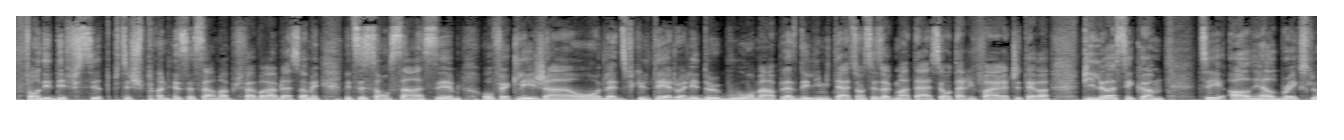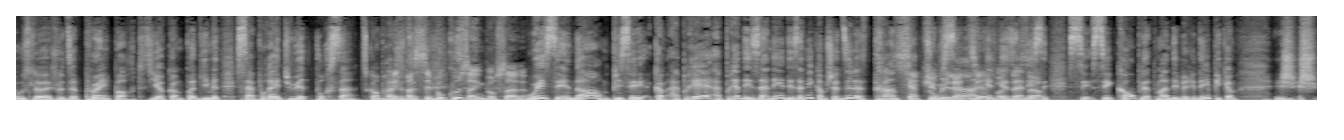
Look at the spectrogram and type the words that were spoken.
font des déficits. Puis, tu sais, je suis pas nécessairement plus favorable à ça, mais, mais tu sais, sont sensibles au fait que les gens ont de la difficulté à joindre les deux bouts. On met en place des limitations, ces augmentations tarifaires, etc. Puis là, c'est comme, tu sais, all hell breaks loose. Là, je veux dire, peu importe. Il y a comme pas de limite. Ça pourrait être 8 Tu comprends? C'est beaucoup 5% là. oui, c'est énorme. Puis c'est comme après après des années, des années comme je te dis, le 34 C'est en quelques ouais, années, c'est- complètement débridé. Puis comme, je- je-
